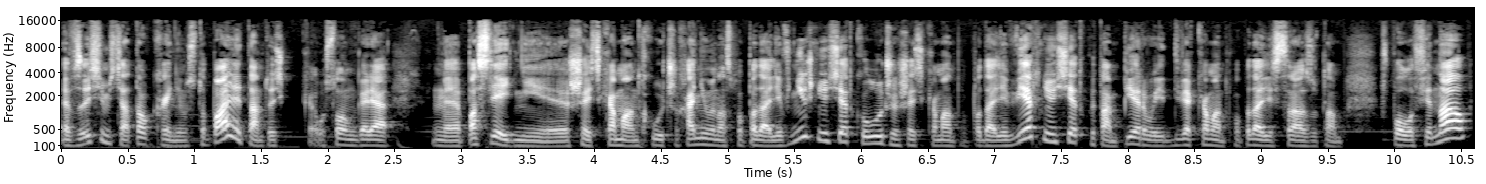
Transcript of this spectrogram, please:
э, в зависимости от того, как они выступали, там, то есть, условно говоря, последние шесть команд худших, они у нас попадали в нижнюю сетку, лучшие шесть команд попадали в верхнюю сетку, там первые две команды попадали сразу там в полуфинал,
